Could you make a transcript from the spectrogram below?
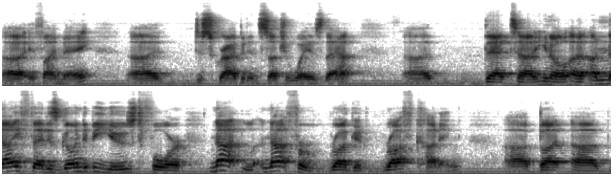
if I may. Uh, describe it in such a way as that. Uh, that uh, you know a, a, knife that is going to be used for not not for rugged rough cutting, uh, but uh,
